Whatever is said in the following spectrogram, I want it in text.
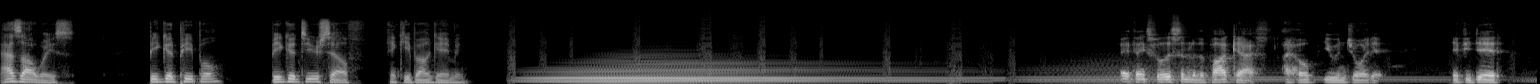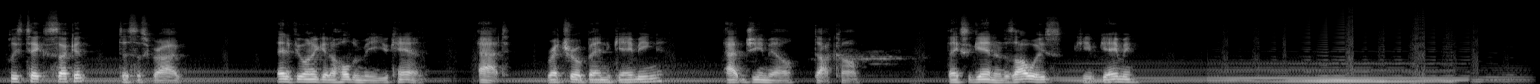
As always, be good people, be good to yourself, and keep on gaming. Hey, thanks for listening to the podcast. I hope you enjoyed it. If you did, please take a second to subscribe. And if you want to get a hold of me, you can at retrobengaming at gmail.com. Thanks again, and as always, keep gaming.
